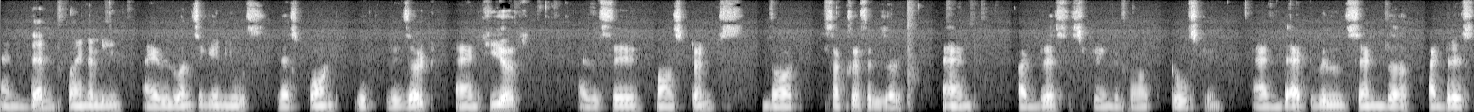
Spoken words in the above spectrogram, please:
and then finally I will once again use respond with result. And here I will say constants dot success result and address string dot to string. And that will send the address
